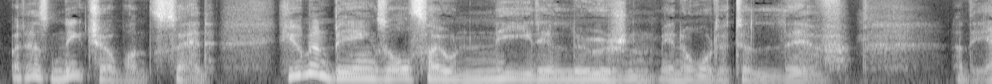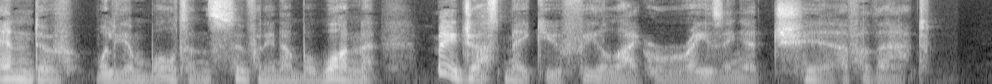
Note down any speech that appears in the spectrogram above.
But as Nietzsche once said, human beings also need illusion in order to live. And the end of William Walton's Symphony No. 1 may just make you feel like raising a cheer for that.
